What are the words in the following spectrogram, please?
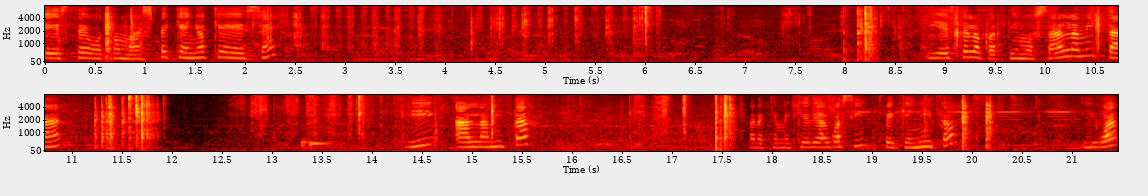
este otro más pequeño que ese y este lo partimos a la mitad. Y a la mitad. Para que me quede algo así pequeñito. Igual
